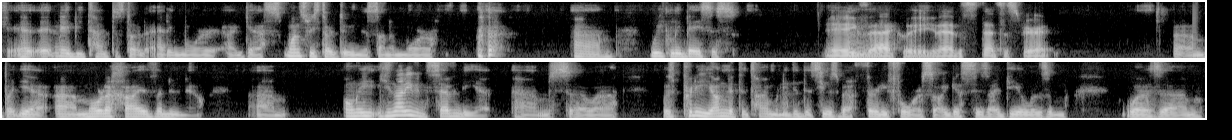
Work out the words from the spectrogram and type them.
okay, it, it, may be time to start adding more I guess once we start doing this on a more um, weekly basis. Exactly. Um, that's that's the spirit. Um, but yeah, uh, Mordechai Vanunu. Um, only he's not even seventy yet. Um, so uh, was pretty young at the time when he did this. He was about 34, so I guess his idealism was. Um,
